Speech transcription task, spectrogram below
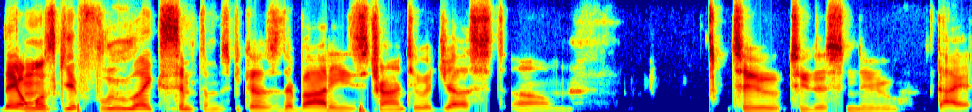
they almost get flu like symptoms because their body's trying to adjust um, to to this new diet.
